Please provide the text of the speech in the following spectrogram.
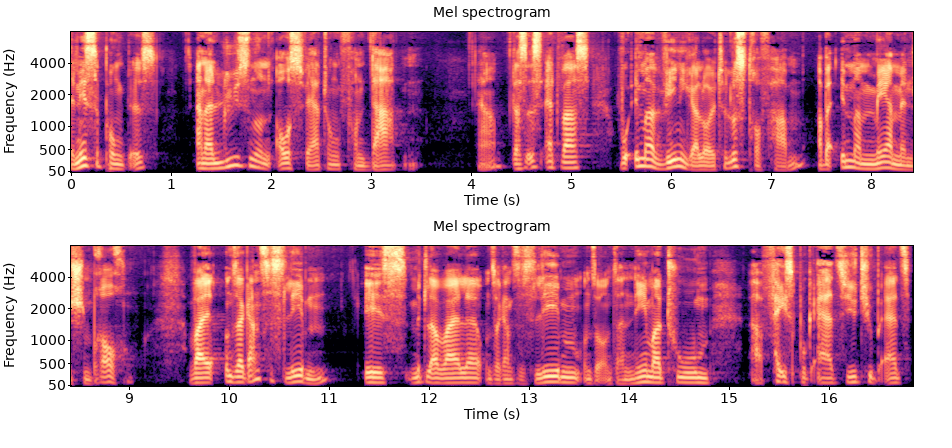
Der nächste Punkt ist Analysen und Auswertung von Daten. Ja, das ist etwas, wo immer weniger Leute Lust drauf haben, aber immer mehr Menschen brauchen. Weil unser ganzes Leben ist mittlerweile, unser ganzes Leben, unser Unternehmertum, äh, Facebook-Ads, YouTube-Ads,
